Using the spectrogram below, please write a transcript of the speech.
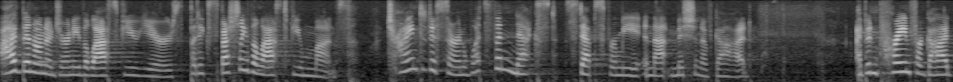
I've been on a journey the last few years, but especially the last few months, trying to discern what's the next steps for me in that mission of God. I've been praying for God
